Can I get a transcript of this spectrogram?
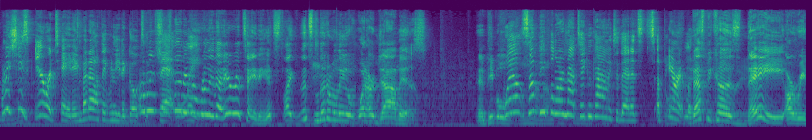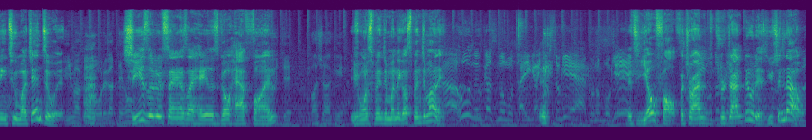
I mean, she's irritating, but I don't think we need to go to I mean, that she's not even really that irritating. It's like it's literally what her job is, and people. Well, some people are not taking kindly to that. It's apparently that's because they are reading too much into it. She's literally saying, "It's like, hey, let's go have fun. If you want to spend your money, go spend your money." it's your fault for trying to, for trying to do this. You should know.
